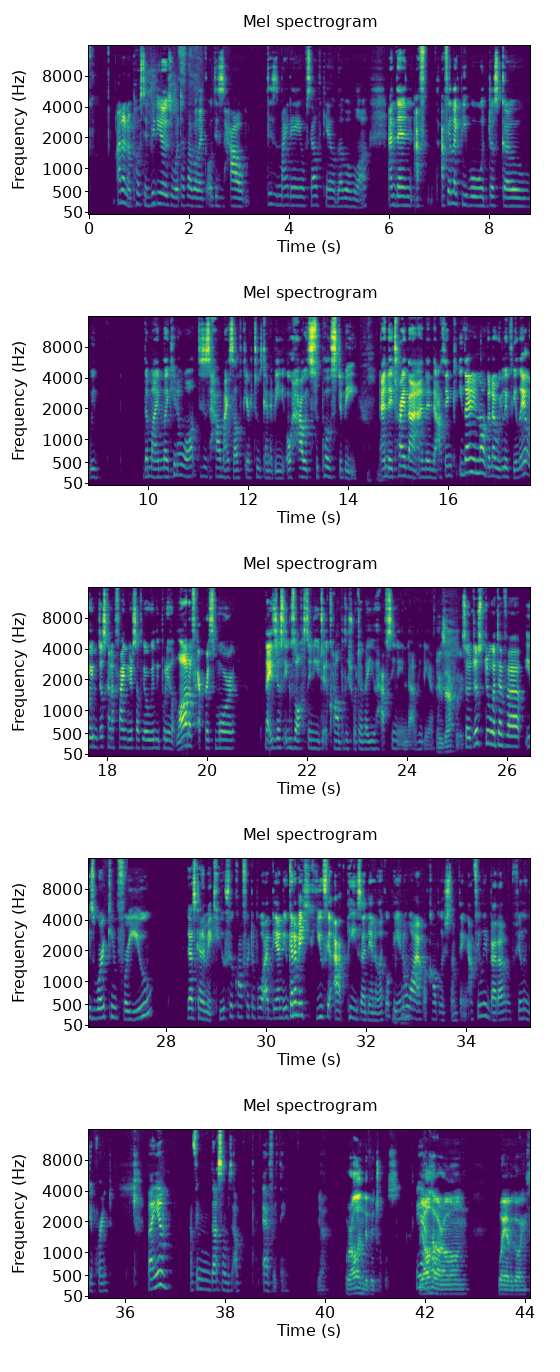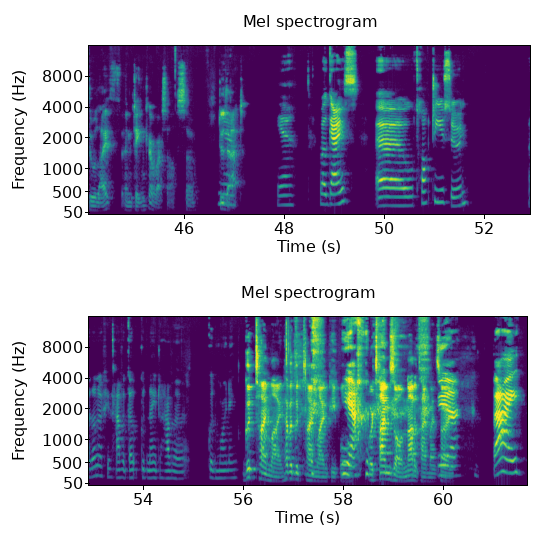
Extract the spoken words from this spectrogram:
I don't know, posting videos or whatever, but like, oh, this is how, this is my day of self care, blah, blah, blah. And then I, f- I feel like people would just go with the mind, like, you know what, this is how my self care tool is going to be or how it's supposed to be. Mm-hmm. And they try that. And then I think either you're not going to really feel it or you're just going to find yourself, you're really putting a lot of efforts more. That is just exhausting you to accomplish whatever you have seen in that video. exactly So just do whatever is working for you. That's gonna make you feel comfortable at the end. You're gonna make you feel at peace at the end. Like, okay, you know Mhm. what? I've accomplished something. I'm feeling better. I'm feeling different. But yeah, I think that sums up everything. yeah we're all individuals Yeah. we all have our own way of going through life and taking care of ourselves so do Yeah. that Yeah. Well, guys, uh, we'll talk to you soon. I don't know if you have a go- good night or have a good morning. good timeline have a good timeline people Yeah. or time zone not a timeline sorry Yeah. Bye.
